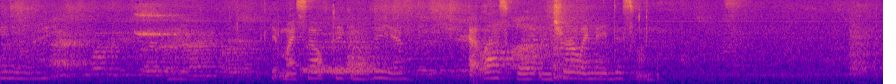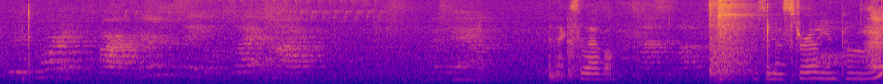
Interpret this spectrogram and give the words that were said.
anyway. Get myself taking a video. That last quote, and Shirley made this one. The next level. It's an Australian pine.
